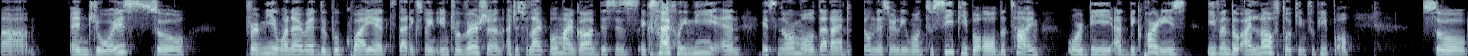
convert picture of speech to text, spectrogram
um, enjoys. So for me, when I read the book Quiet that explained introversion, I just feel like, oh my God, this is exactly me. And it's normal that I don't necessarily want to see people all the time or be at big parties, even though I love talking to people. So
